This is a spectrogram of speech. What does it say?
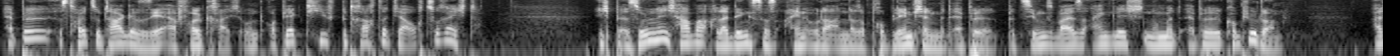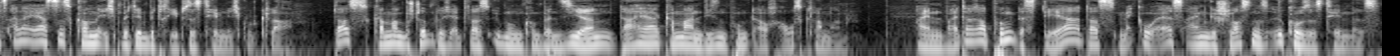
Apple ist heutzutage sehr erfolgreich und objektiv betrachtet ja auch zu Recht. Ich persönlich habe allerdings das ein oder andere Problemchen mit Apple, beziehungsweise eigentlich nur mit Apple Computern. Als allererstes komme ich mit dem Betriebssystem nicht gut klar. Das kann man bestimmt durch etwas Übung kompensieren, daher kann man diesen Punkt auch ausklammern. Ein weiterer Punkt ist der, dass macOS ein geschlossenes Ökosystem ist.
